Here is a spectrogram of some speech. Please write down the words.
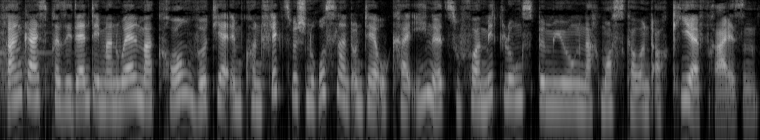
Frankreichs Präsident Emmanuel Macron wird ja im Konflikt zwischen Russland und der Ukraine zu Vermittlungsbemühungen nach Moskau und auch Kiew reisen.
